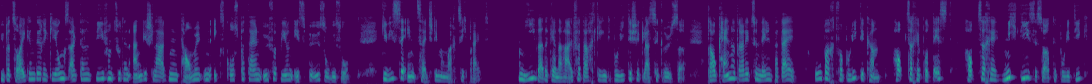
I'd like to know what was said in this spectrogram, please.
Überzeugende Regierungsalternativen zu den angeschlagenen, taumelnden Ex-Großparteien ÖVP und SPÖ sowieso. Gewisse Endzeitstimmung macht sich breit. Nie war der Generalverdacht gegen die politische Klasse größer. Trau keiner traditionellen Partei. Obacht vor Politikern. Hauptsache Protest. Hauptsache nicht diese Sorte Politik.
